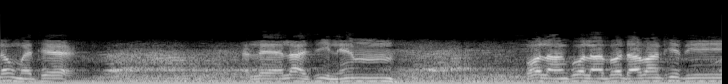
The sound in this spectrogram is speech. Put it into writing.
နှုတ်မထက်အလယ်လရှိလင် ကောလံကောလာသောတာပန်ဖြစ်သည်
